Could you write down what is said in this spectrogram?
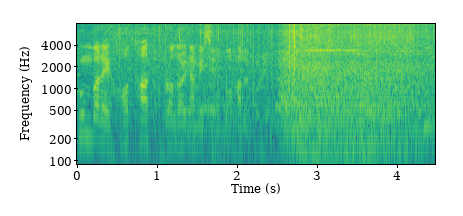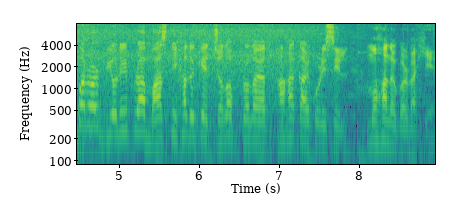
সোমবাৰে হঠাৎ প্ৰলয় নামিছিল মহানগৰীত। সোমবাৰৰ বিয়লিৰ পৰা মাজনিশালৈকে জলপ্ৰলয়ত হাহাকাৰ কৰিছিল মহানগৰবাসীয়ে।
